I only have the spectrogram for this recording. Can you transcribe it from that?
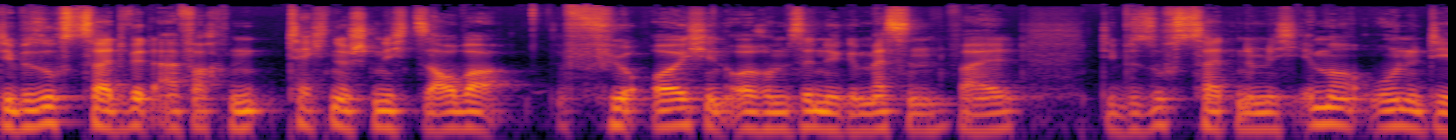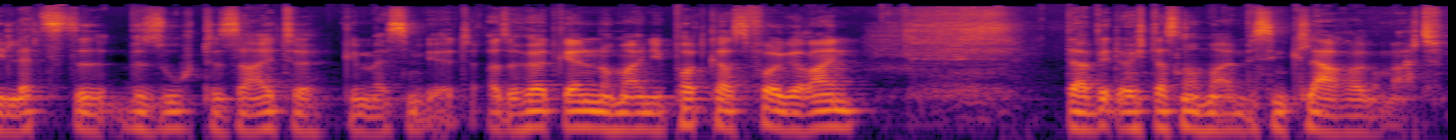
die Besuchszeit wird einfach technisch nicht sauber für euch in eurem Sinne gemessen, weil die Besuchszeit nämlich immer ohne die letzte besuchte Seite gemessen wird. Also hört gerne nochmal in die Podcast-Folge rein. Da wird euch das nochmal ein bisschen klarer gemacht.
